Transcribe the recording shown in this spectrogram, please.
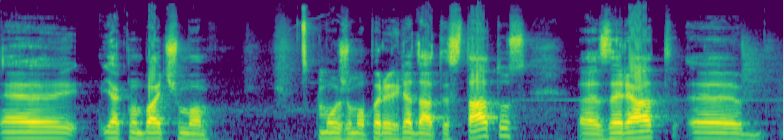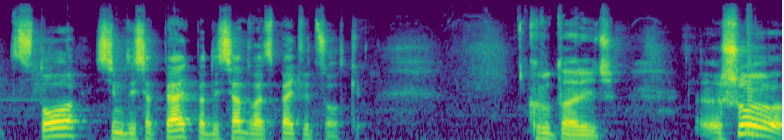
е, як ми бачимо, можемо переглядати статус. Е, заряд е, 100, 75, 50, 25%. Крута річ. Е, Що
